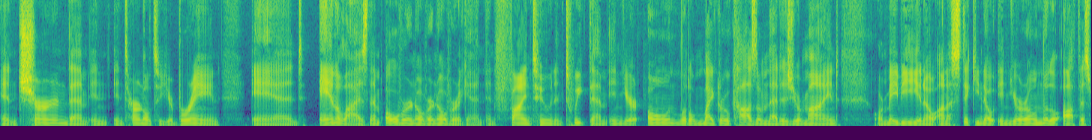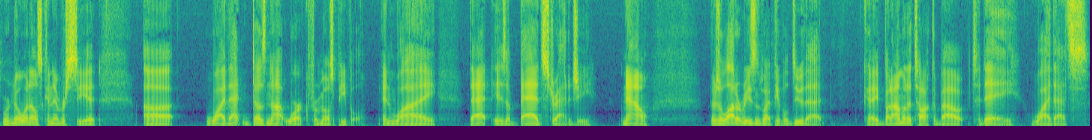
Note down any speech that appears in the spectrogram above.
and churn them in internal to your brain and analyze them over and over and over again and fine tune and tweak them in your own little microcosm that is your mind or maybe you know on a sticky note in your own little office where no one else can ever see it uh, why that does not work for most people and why that is a bad strategy now there's a lot of reasons why people do that okay but i'm going to talk about today why that's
